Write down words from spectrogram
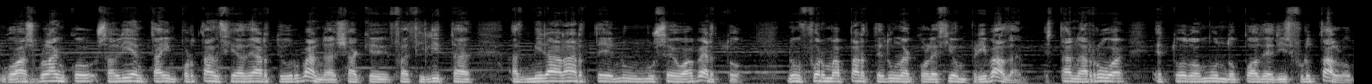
Goás Blanco salienta a importancia de arte urbana, xa que facilita admirar arte nun museo aberto. Non forma parte dunha colección privada, está na rúa e todo o mundo pode disfrutalo.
